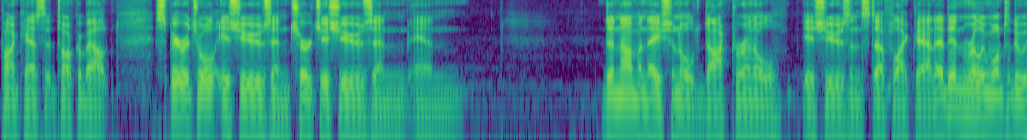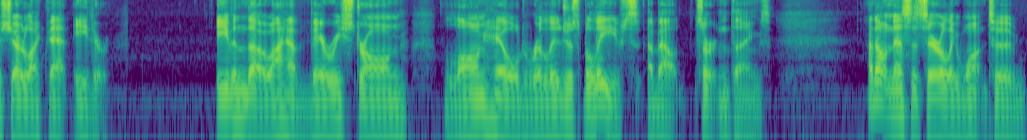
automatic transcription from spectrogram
podcasts that talk about spiritual issues and church issues and and denominational doctrinal issues and stuff like that. I didn't really want to do a show like that either. Even though I have very strong long held religious beliefs about certain things. I don't necessarily want to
